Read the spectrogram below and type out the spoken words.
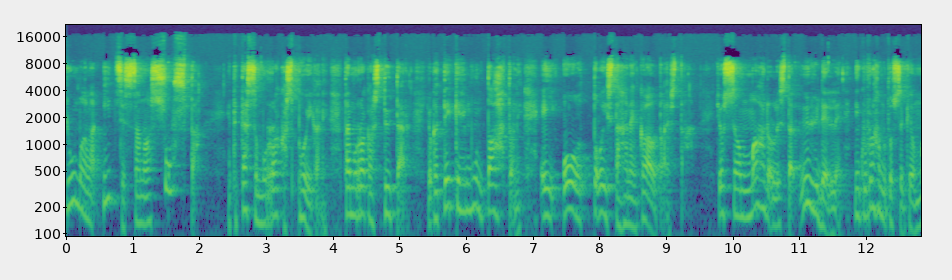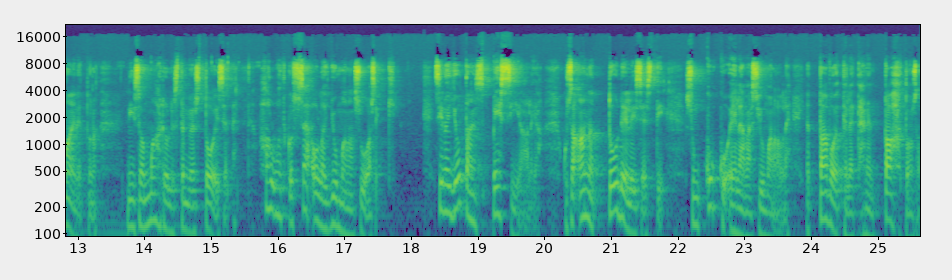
Jumala itse sanoa susta, että tässä on mun rakas poikani tai mun rakas tytär, joka tekee mun tahtoni, ei oo toista hänen kaltaistaan. Jos se on mahdollista yhdelle, niin kuin Raamatussakin on mainittuna, niin se on mahdollista myös toiselle. Haluatko sä olla Jumalan suosikki? Siinä on jotain spesiaalia, kun sä annat todellisesti sun koko elämäsi Jumalalle ja tavoittelet hänen tahtonsa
